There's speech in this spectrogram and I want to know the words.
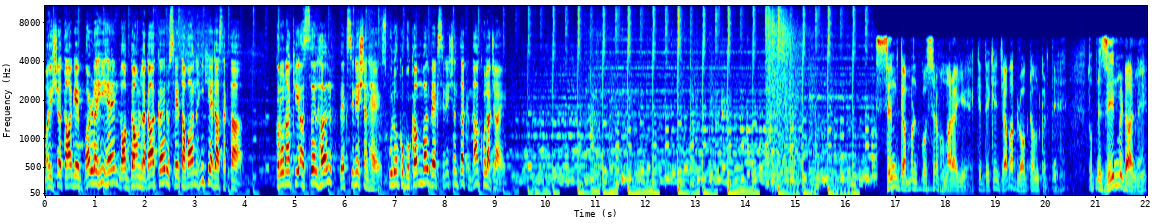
मीशत आगे बढ़ रही है लॉकडाउन लगाकर उसे तबाह नहीं किया जा सकता। कोरोना की असल हल वैक्सीनेशन है। स्कूलों को मुकम्मल वैक्सीनेशन तक ना खोला जाए। सिंध गवर्नमेंट को सिर्फ़ हमारा ये है कि देखें, जब आप लॉकडाउन करते हैं तो अपने जहन में डाल लें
